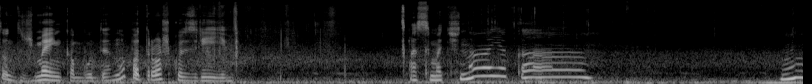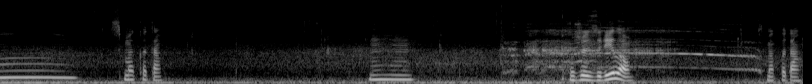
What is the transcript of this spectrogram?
тут жменька буде, ну потрошку зріє. А смачна яка. М, Смакота. Угу. Уже зріла. Смакота.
